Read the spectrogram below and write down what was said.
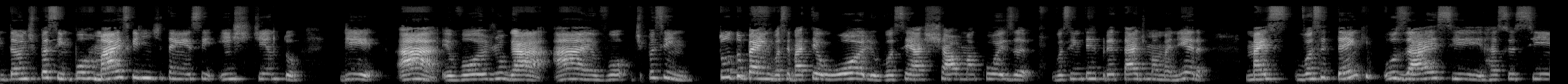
Então, tipo assim, por mais que a gente tenha esse instinto de ah, eu vou julgar, ah, eu vou. Tipo assim, tudo bem você bater o olho, você achar uma coisa, você interpretar de uma maneira, mas você tem que usar esse raciocínio,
